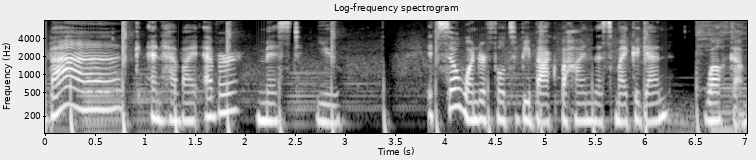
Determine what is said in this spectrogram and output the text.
back, and have I ever missed you? It's so wonderful to be back behind this mic again. Welcome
